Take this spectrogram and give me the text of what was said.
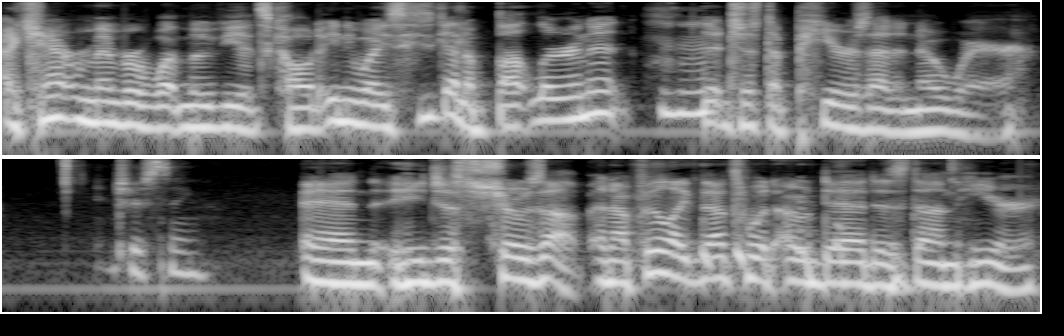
I can't remember what movie it's called. Anyways, he's got a butler in it that just appears out of nowhere Interesting. And he just shows up. And i feel like that's what oded has done here.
